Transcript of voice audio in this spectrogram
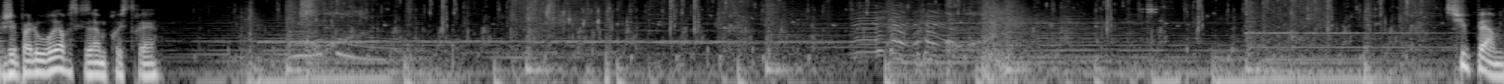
J'ai pas l'ouvrir parce que ça me frustrer. Superbe.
